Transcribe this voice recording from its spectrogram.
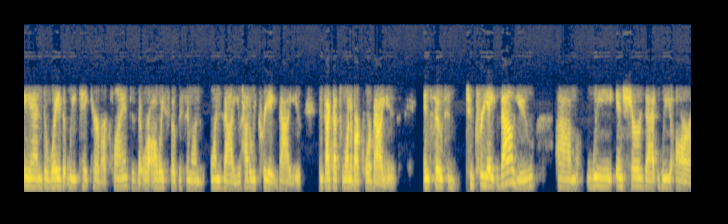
And the way that we take care of our clients is that we're always focusing on, on value. How do we create value? In fact, that's one of our core values and so to, to create value, um, we ensure that we are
